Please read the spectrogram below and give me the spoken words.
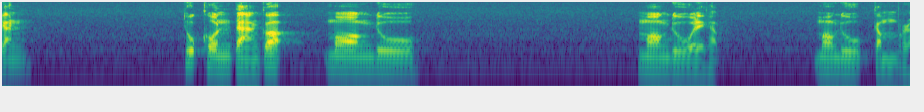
กัน ทุกคนต่างก็มองดู มองดูอะไรครับ มองดูกำไร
